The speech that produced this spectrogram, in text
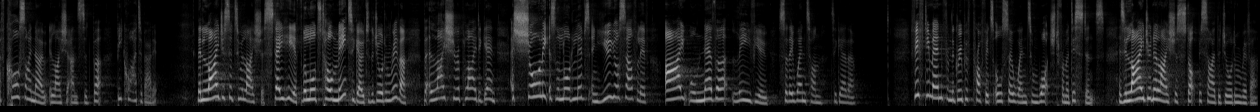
Of course I know, Elisha answered, but be quiet about it. Then Elijah said to Elisha, Stay here, for the Lord's told me to go to the Jordan River. But Elisha replied again, As surely as the Lord lives and you yourself live, I will never leave you. So they went on together. Fifty men from the group of prophets also went and watched from a distance as Elijah and Elisha stopped beside the Jordan River.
